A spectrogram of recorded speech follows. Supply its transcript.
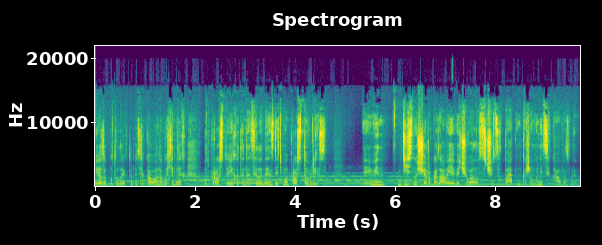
Я запитала, як тобі цікаво на вихідних, от просто їхати на цілий день з дітьми просто в ліс. І він дійсно щиро казав, і я відчувала, що це так. Він каже, мені цікаво з ними.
